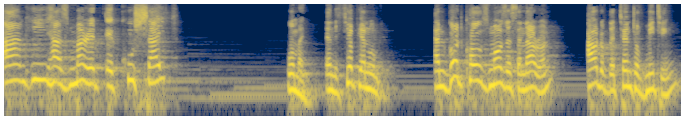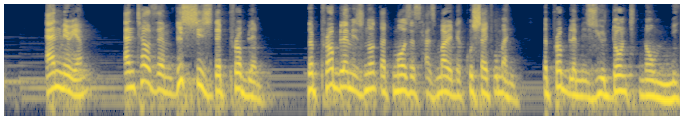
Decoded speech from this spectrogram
and he has married a Cushite woman, an Ethiopian woman. And God calls Moses and Aaron out of the tent of meeting and Miriam and tells them, This is the problem. The problem is not that Moses has married a Cushite woman. The problem is you don't know me.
